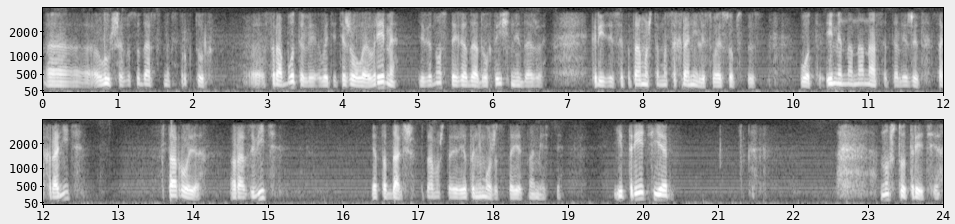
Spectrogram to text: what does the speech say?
э, лучших государственных структур э, сработали в эти тяжелое время – 90-е годы, 2000-е даже кризисы, потому что мы сохранили свою собственность. Вот, именно на нас это лежит. Сохранить. Второе, развить. Это дальше, потому что это не может стоять на месте. И третье, ну что третье?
